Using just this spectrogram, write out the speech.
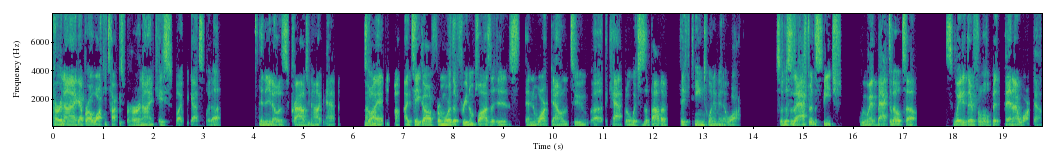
her and I, I got brought walkie talkies for her and I in case like we got split up. And then, you know, it's crowds, you know how it can happen. So Uh-huh. I, I take off from where the Freedom Plaza is and walk down to uh, the Capitol, which is about a 15, 20 minute walk. So this is after the speech. We went back to the hotel, waited there for a little bit. Then I walked out.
